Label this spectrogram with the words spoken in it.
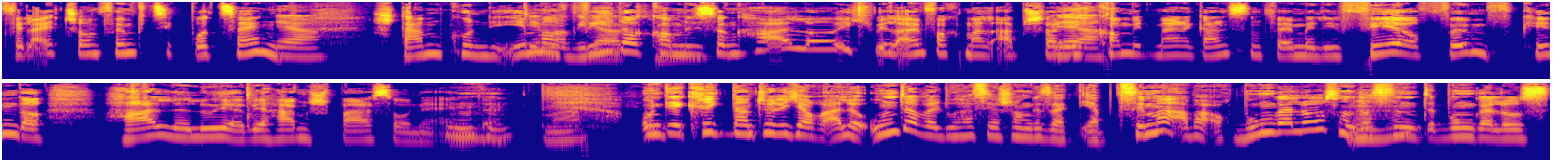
vielleicht schon 50 Prozent Ja. Stammkunden, die, Die immer, immer wieder kommen, die sagen, hallo, ich will einfach mal abschalten, Ja. ich komme mit meiner ganzen Family, vier, fünf Kinder, Halleluja, wir haben Spaß ohne Ende. Mhm. Ne? Und ihr kriegt natürlich auch alle unter, weil du hast ja schon gesagt, ihr habt Zimmer, aber auch Bungalows. Und Mhm. das sind Bungalows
